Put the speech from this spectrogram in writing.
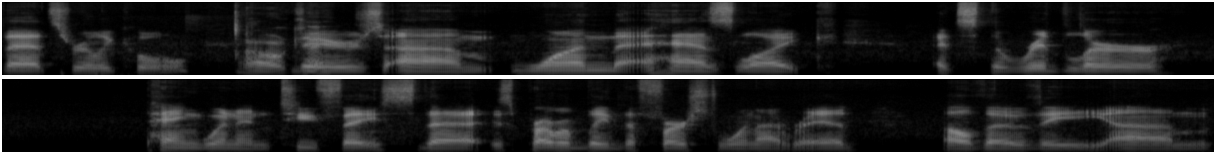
That's really cool. Oh, okay. There's um, one that has like it's the Riddler, Penguin, and Two Face. That is probably the first one I read. Although the um,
